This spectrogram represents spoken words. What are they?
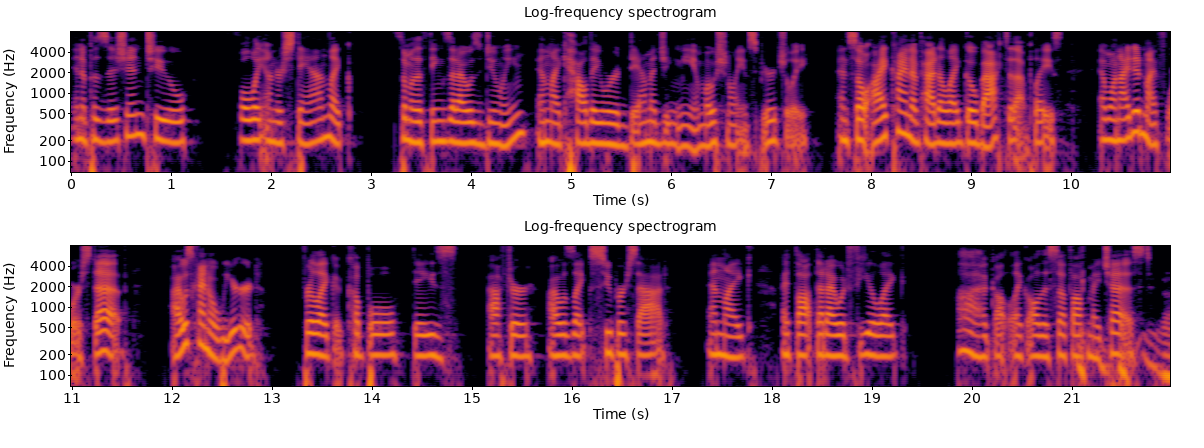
in a position to fully understand like some of the things that I was doing and like how they were damaging me emotionally and spiritually. And so I kind of had to like go back to that place. And when I did my four step, I was kind of weird for like a couple days after. I was like super sad. And like I thought that I would feel like, oh, I got like all this stuff off my chest. Yeah.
